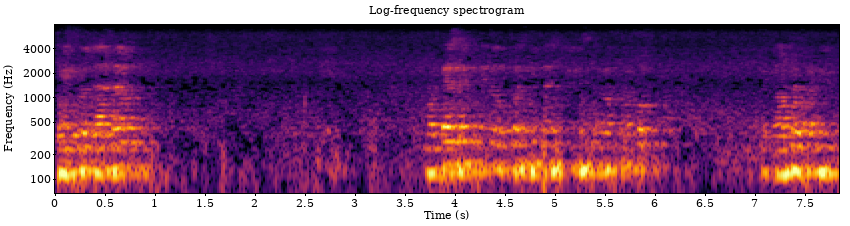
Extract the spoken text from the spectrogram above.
भेंडू जाधव मोठ्या संख्येने उपस्थित असलेले सर्व प्रमुख म्हणजे बाबू पटेल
